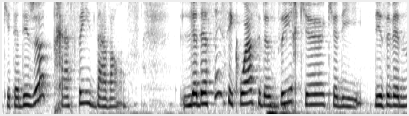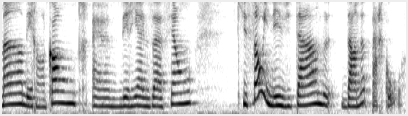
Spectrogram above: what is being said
qui était déjà tracé d'avance. Le destin, c'est quoi? C'est de se dire qu'il y a des, événements, des rencontres, euh, des réalisations qui sont inévitables dans notre parcours.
